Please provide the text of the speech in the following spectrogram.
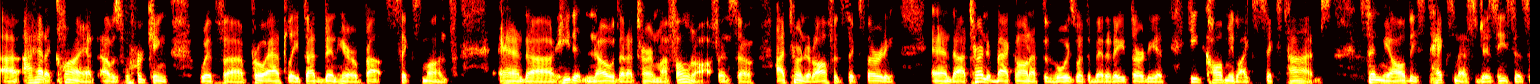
Uh, I had a client, I was working with uh, pro athletes. I'd been here about six months and uh, he didn't know that I turned my phone off. And so I turned it off at 630 and I turned it back on after the boys went to bed at 830. And he called me like six times, sent me all these text messages. He says,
